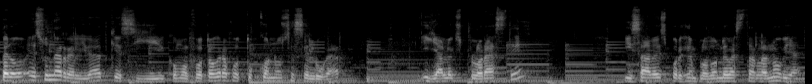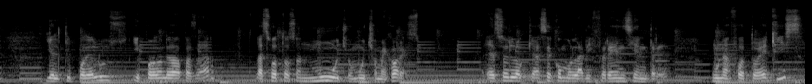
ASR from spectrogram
pero es una realidad que si como fotógrafo tú conoces el lugar y ya lo exploraste, y sabes, por ejemplo, dónde va a estar la novia y el tipo de luz y por dónde va a pasar, las fotos son mucho, mucho mejores. Eso es lo que hace como la diferencia entre una foto X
